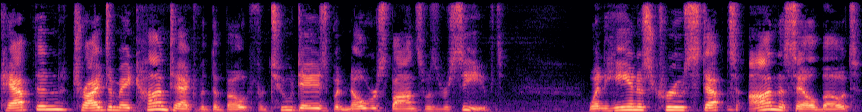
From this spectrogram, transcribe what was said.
Captain tried to make contact with the boat for two days, but no response was received. When he and his crew stepped on the sailboat,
